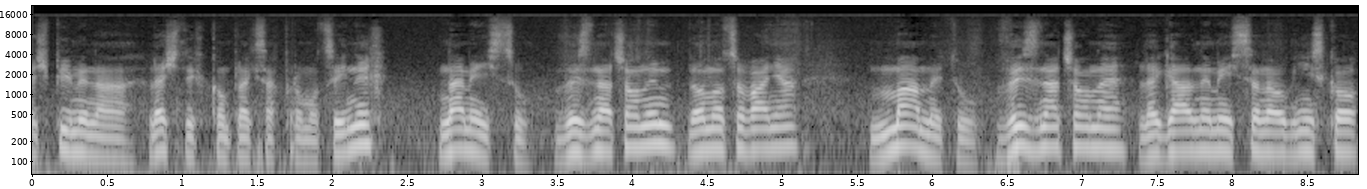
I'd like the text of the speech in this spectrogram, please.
e, śpimy na leśnych kompleksach promocyjnych, na miejscu wyznaczonym do nocowania. Mamy tu wyznaczone, legalne miejsce na ognisko.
